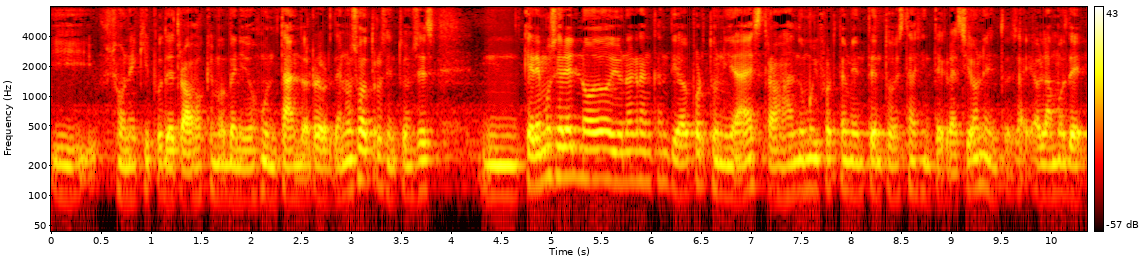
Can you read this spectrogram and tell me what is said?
y son equipos de trabajo que hemos venido juntando alrededor de nosotros. Entonces, mm, queremos ser el nodo de una gran cantidad de oportunidades, trabajando muy fuertemente en todas estas integraciones. Entonces, ahí hablamos de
